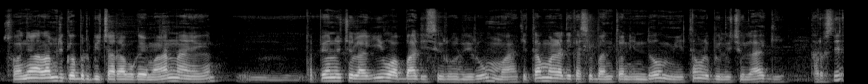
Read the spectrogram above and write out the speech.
Soalnya alam juga berbicara bagaimana ya kan? Iya. tapi yang lucu lagi wabah disuruh di rumah kita malah dikasih bantuan indomie itu yang lebih lucu lagi. Harusnya?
